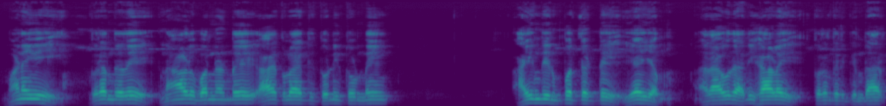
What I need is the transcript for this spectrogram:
மனைவி பிறந்தது நாலு பன்னெண்டு ஆயிரத்தி தொள்ளாயிரத்தி தொண்ணூத்தொன்று ஐந்து முப்பத்தெட்டு ஏஎம் அதாவது அதிகாலை பிறந்திருக்கின்றார்.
